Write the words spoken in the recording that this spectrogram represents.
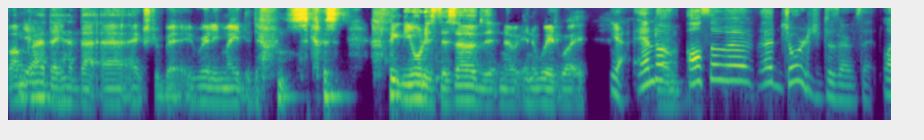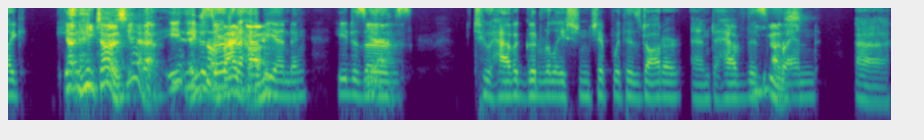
But I'm Yeah. glad they had that uh, extra bit. It really made the difference because I think the audience deserves it in a, in a weird way. Yeah, and Um, also uh, uh, George deserves it. Like Yeah, he does. Yeah, yeah, he, he he's not a deserves a happy guy. ending. He deserves to have a good relationship with his daughter and to have this friend. Uh,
